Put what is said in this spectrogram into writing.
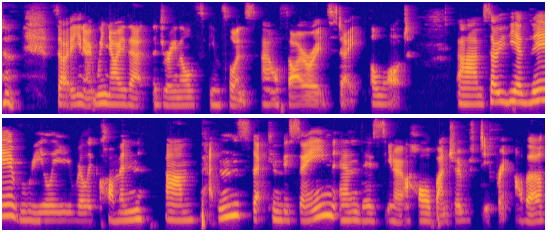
so, you know, we know that adrenals influence our thyroid state a lot. Um, so, yeah, they're really, really common um, patterns that can be seen. And there's, you know, a whole bunch of different other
